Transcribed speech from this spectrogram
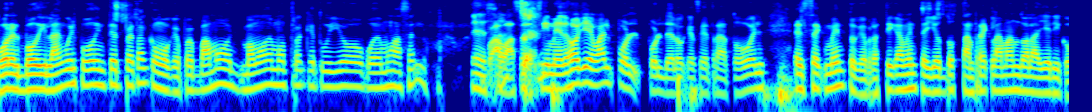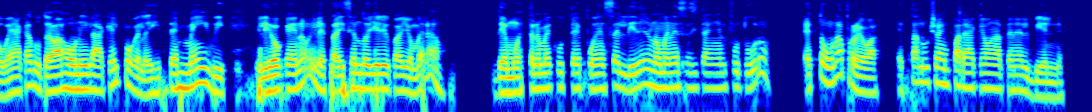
Por el body language puedo interpretar como que pues vamos, vamos a demostrar que tú y yo podemos hacerlo. A Exacto. base- si me dejo llevar por, por de lo que se trató el, el segmento, que prácticamente ellos dos están reclamando a la Jericho, ven acá, tú te vas a unir a aquel porque le dijiste maybe, y le dijo que no, y le está diciendo Jericho a ellos, mira, demuéstrenme que ustedes pueden ser líderes no me necesitan en el futuro. Esto es una prueba. Esta lucha en pareja que van a tener el viernes.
